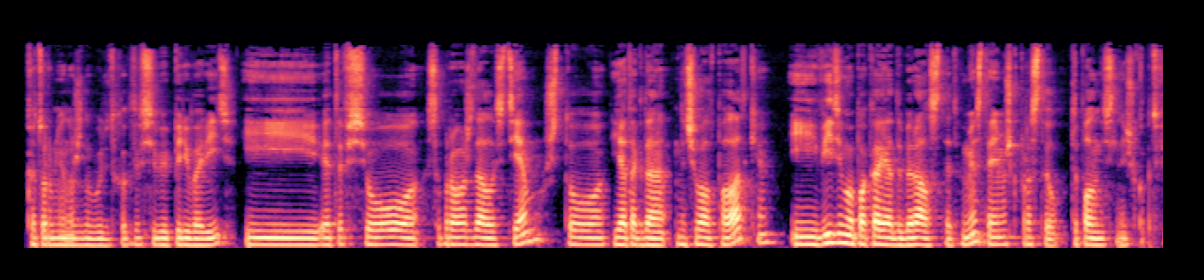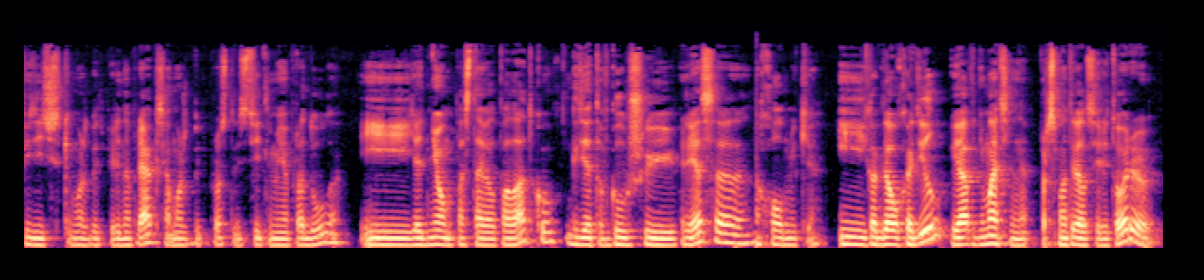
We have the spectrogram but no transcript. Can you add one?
которую мне нужно будет как-то в себе переварить. И это все сопровождалось тем, что я тогда ночевал в палатке, и, видимо, пока я добирался до этого места, я немножко простыл. Дополнительно еще как-то физически, может быть, перенапрягся, а может быть, просто действительно меня продуло. И я днем поставил палатку где-то в глуши леса на холмике. И когда уходил, я внимательно просмотрел территорию,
